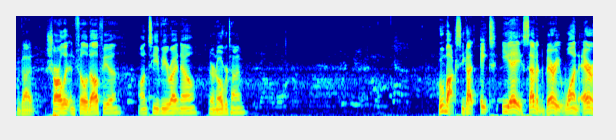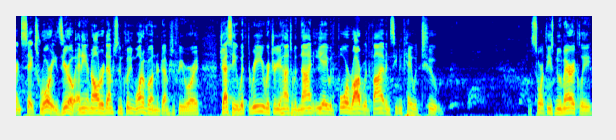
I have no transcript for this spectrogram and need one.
We got Charlotte and Philadelphia on TV right now. They're in overtime. Boombox, you got 8. EA, 7. Barry, 1. Aaron, 6. Rory, 0. Any and all redemptions, including one of one redemption for you, Rory. Jesse with 3. Richard Johansson with 9. EA with 4. Robert with 5. And Stephen K with 2. Let's sort these numerically.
